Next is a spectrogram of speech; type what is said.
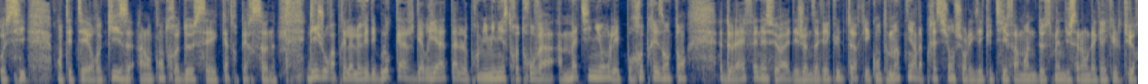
aussi ont été requises à l'encontre de ces quatre personnes. Dix jours après la levée des blocages, Gabriel Attal, le Premier ministre, retrouve à, Matignon les représentants de la FNSEA et des jeunes agriculteurs qui comptent maintenir la pression sur l'exécutif à moins de deux semaines du Salon de l'agriculture.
